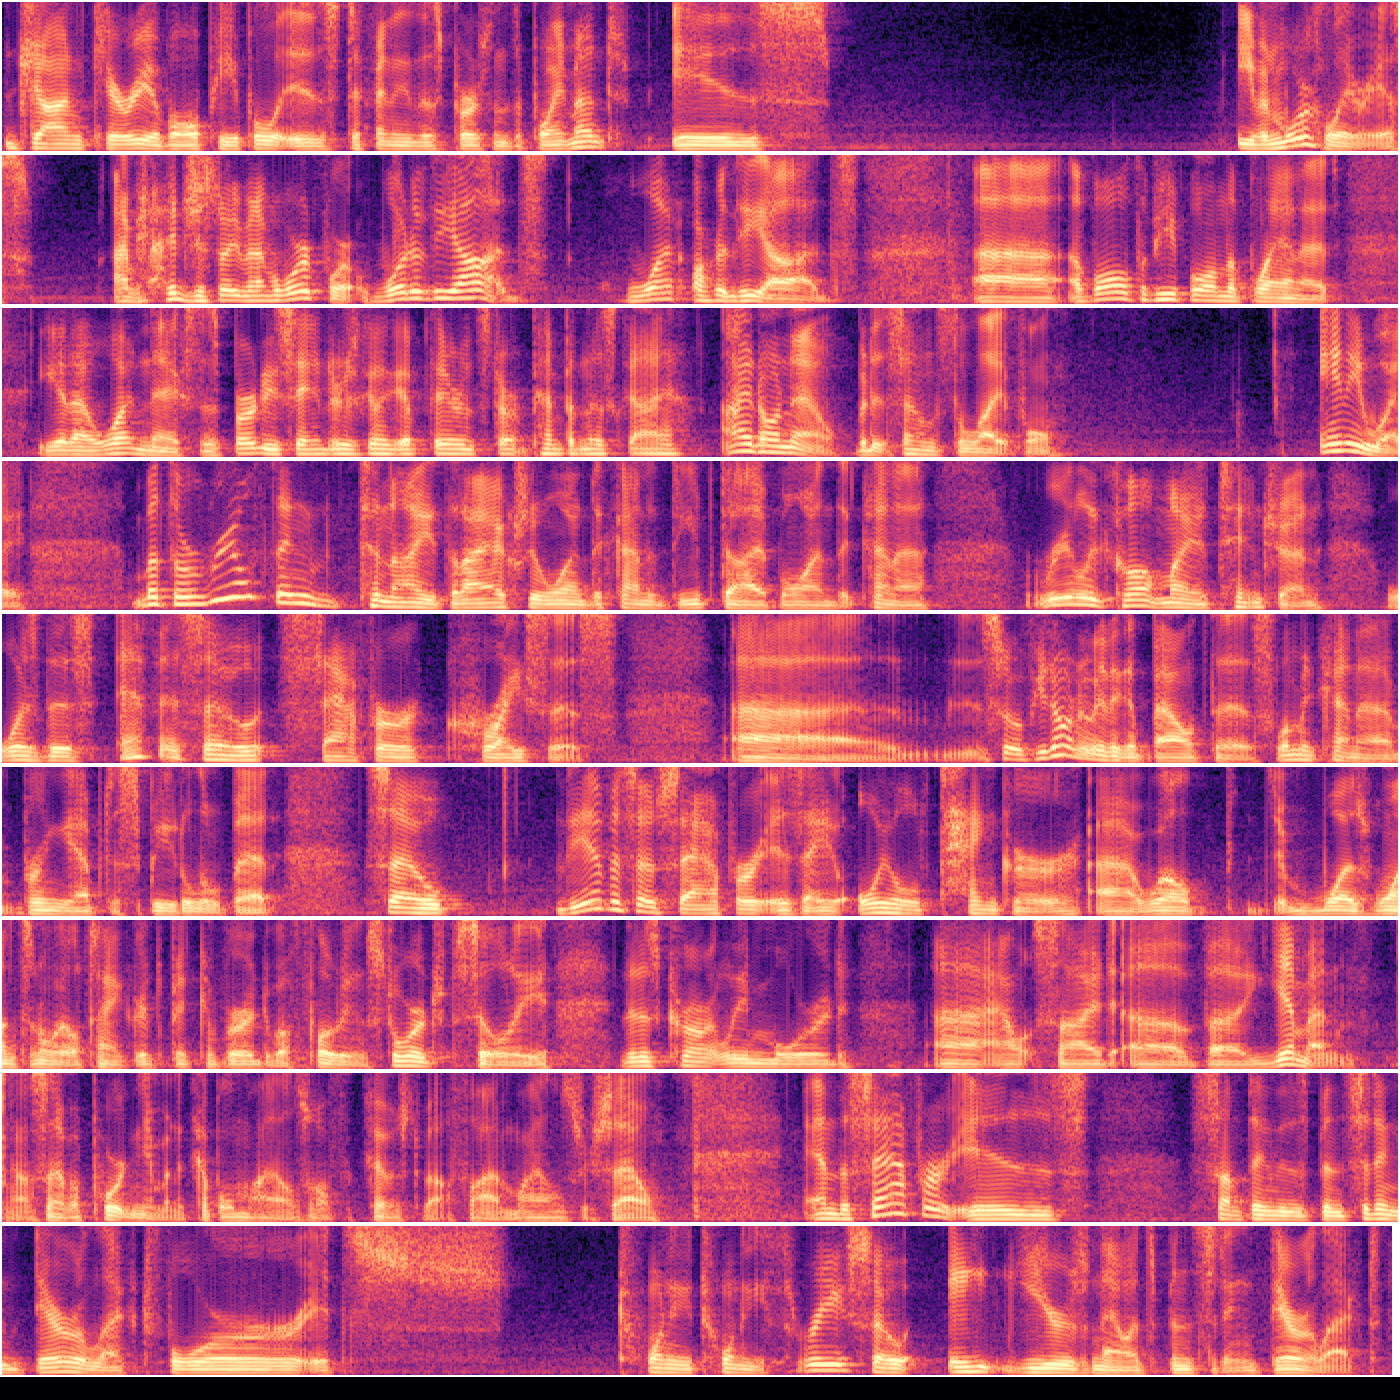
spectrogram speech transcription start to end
John Kerry, of all people, is defending this person's appointment is even more hilarious. I mean, I just don't even have a word for it. What are the odds? What are the odds? Uh, of all the people on the planet, you know, what next? Is Bernie Sanders going to get up there and start pimping this guy? I don't know, but it sounds delightful. Anyway, but the real thing tonight that I actually wanted to kind of deep dive on that kind of really caught my attention was this FSO Safer crisis. Uh, so, if you don't know anything about this, let me kind of bring you up to speed a little bit. So, the FSO Safer is a oil tanker. Uh, well, it was once an oil tanker. It's been converted to a floating storage facility that is currently moored uh, outside of uh, Yemen, outside of a port in Yemen, a couple miles off the coast, about five miles or so. And the Safer is something that has been sitting derelict for its 2023, so eight years now it's been sitting derelict.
